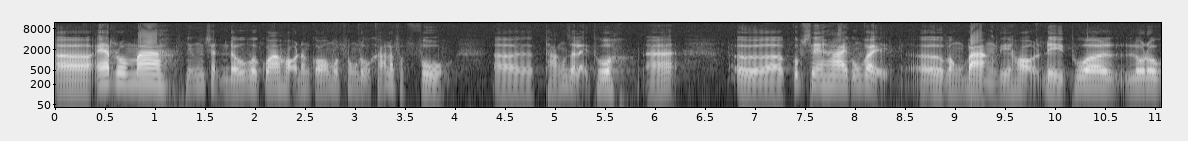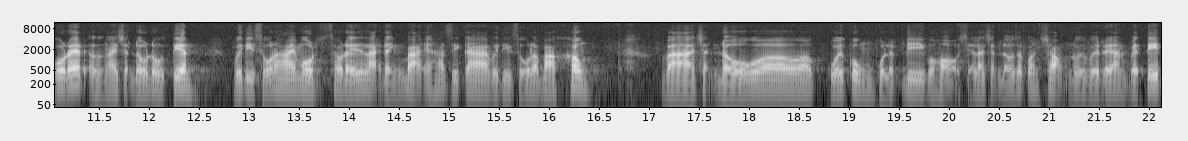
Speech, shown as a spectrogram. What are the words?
Uh, Roma những trận đấu vừa qua họ đang có một phong độ khá là phập phù uh, thắng rồi lại thua. Đó. Ở cúp C2 cũng vậy. Ờ, ở vòng bảng thì họ để thua Lodogorets ở ngay trận đấu đầu tiên với tỷ số là 2-1 sau đấy lại đánh bại HJK với tỷ số là 3-0 và trận đấu uh, cuối cùng của lượt đi của họ sẽ là trận đấu rất quan trọng đối với Real Betis.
